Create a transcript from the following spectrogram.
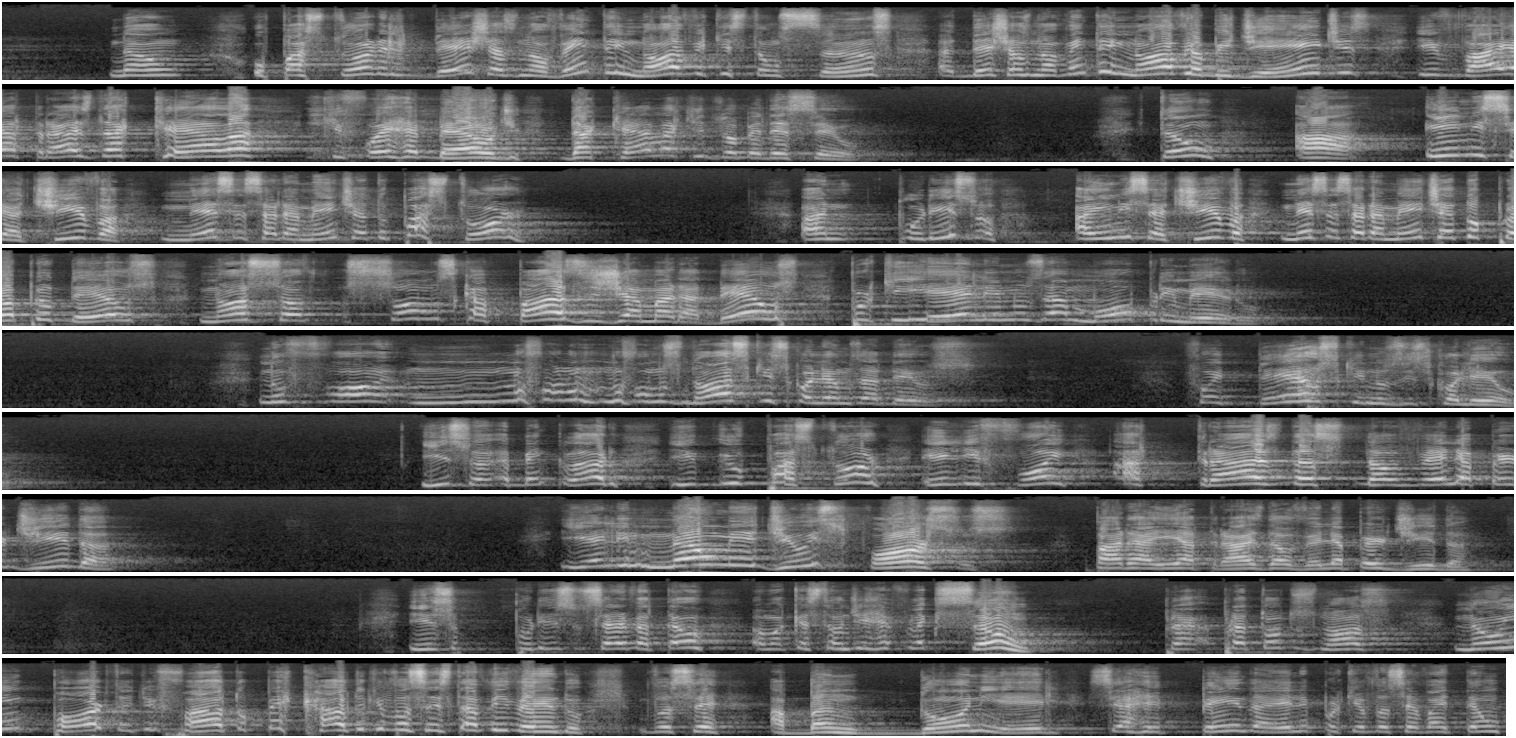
Não. O pastor, ele deixa as 99 que estão sãs, deixa as 99 obedientes e vai atrás daquela que foi rebelde, daquela que desobedeceu. Então, a, iniciativa necessariamente é do pastor. A, por isso, a iniciativa necessariamente é do próprio Deus. Nós só somos capazes de amar a Deus porque Ele nos amou primeiro. Não, for, não, foram, não fomos nós que escolhemos a Deus. Foi Deus que nos escolheu. Isso é bem claro. E, e o pastor, ele foi atrás das, da ovelha perdida. E ele não mediu esforços para ir atrás da ovelha perdida. Isso, por isso serve até uma questão de reflexão para todos nós. Não importa de fato o pecado que você está vivendo, você abandone ele, se arrependa ele, porque você vai ter um,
